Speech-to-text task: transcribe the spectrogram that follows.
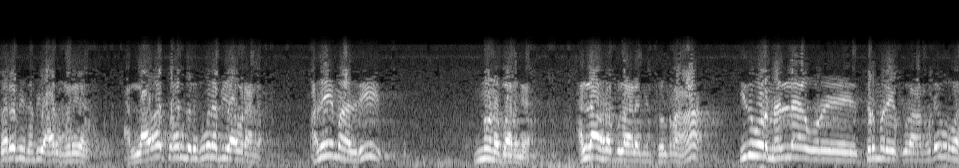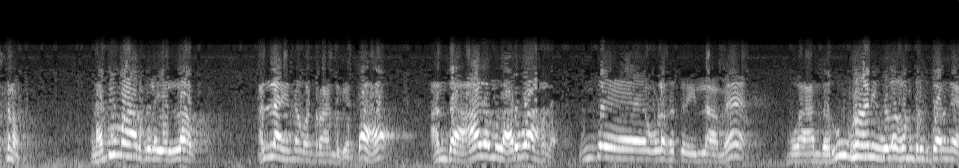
பிறவி நபி யாரும் கிடையாது. அல்லாவா தேர்ந்தெடுக்கும் நபி ஆகுறாங்க. அதே மாதிரி இன்னொன்னு பாருங்க. அல்லாஹ் ரபுல் ஆலமின் சொல்றான் இது ஒரு நல்ல ஒரு திருமறை குரானுடைய ஒரு வசனம். நபிமார்களை எல்லாம் அல்லாஹ் என்ன பண்றான்னு கேட்டா அந்த ஆலமுல் அருவாகல இந்த உலகத்துல இல்லாம அந்த ரூஹானி உலகம் இருக்கு பாருங்க.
